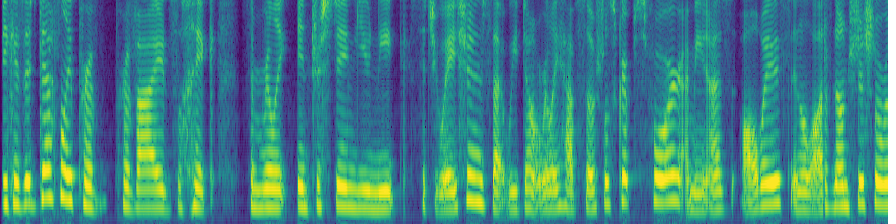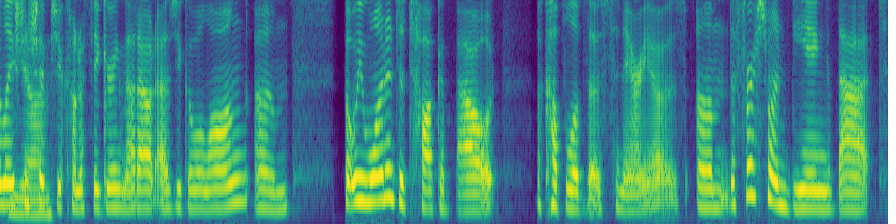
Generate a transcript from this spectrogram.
because it definitely prov- provides like some really interesting, unique situations that we don't really have social scripts for. I mean, as always, in a lot of non traditional relationships, you're kind of figuring that out as you go along. Um, but we wanted to talk about a couple of those scenarios. Um, the first one being that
